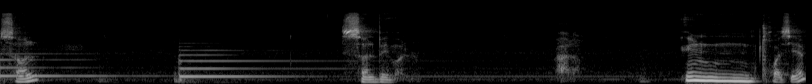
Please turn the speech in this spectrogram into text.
Sol, Sol bémol une troisième.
